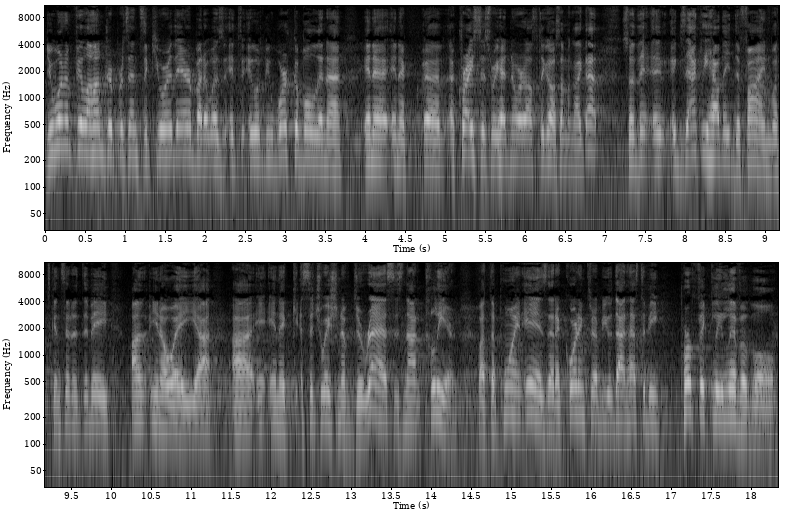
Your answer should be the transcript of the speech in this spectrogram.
you wouldn't feel 100% secure there, but it was it, it would be workable in a in a in a, uh, a, crisis where you had nowhere else to go, something like that. So the, exactly how they define what's considered to be uh, you know a uh, uh in a situation of duress is not clear. But the point is that according to Rabbi Yudah, it has to be perfectly livable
